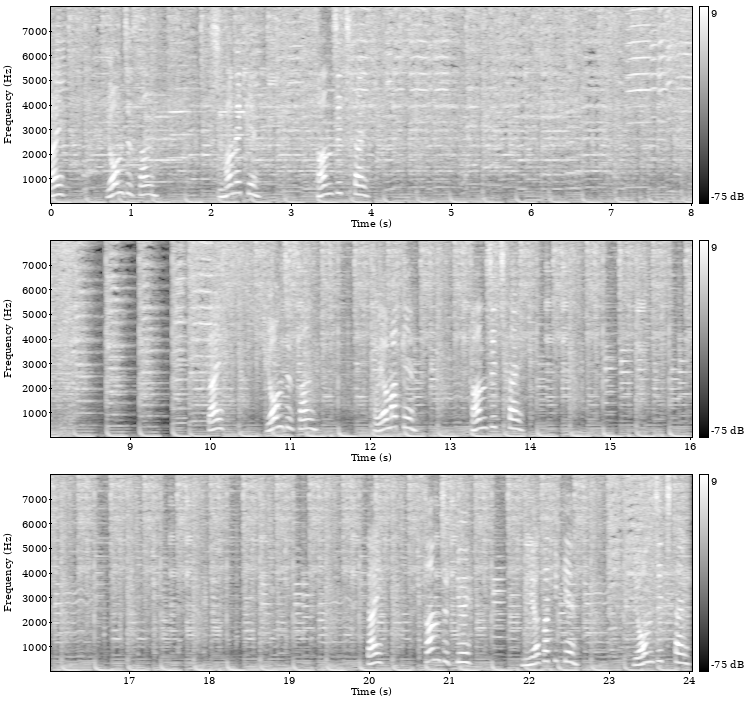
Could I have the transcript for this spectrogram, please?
第43位島根県3自治体第43位富山県3自治体第39位宮崎県4自治体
